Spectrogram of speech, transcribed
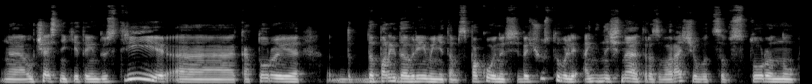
участники этой индустрии э, которые до поры до времени там спокойно себя чувствовали, они начинают разворачиваться в сторону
